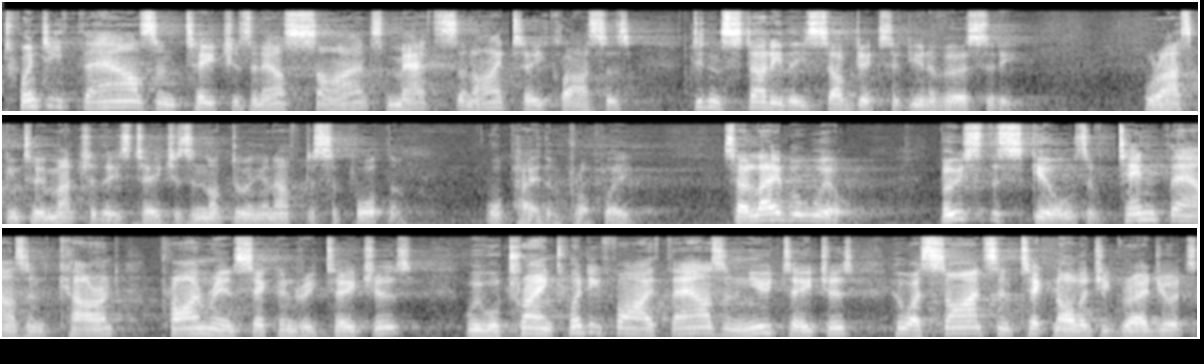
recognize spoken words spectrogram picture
20,000 teachers in our science, maths and IT classes didn't study these subjects at university. We're asking too much of these teachers and not doing enough to support them or pay them properly. So Labor will boost the skills of 10,000 current primary and secondary teachers. We will train 25,000 new teachers who are science and technology graduates,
